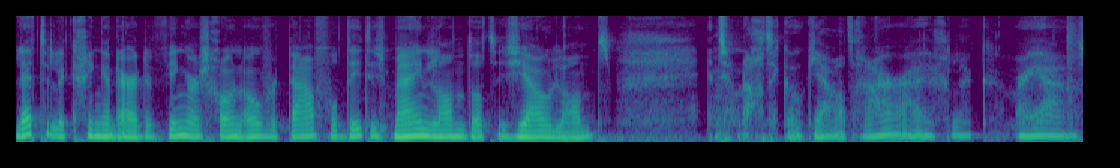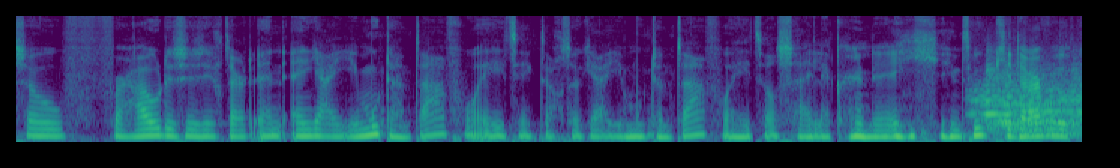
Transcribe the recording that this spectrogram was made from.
Letterlijk gingen daar de vingers gewoon over tafel. Dit is mijn land, dat is jouw land. En toen dacht ik ook, ja, wat raar eigenlijk. Maar ja, zo verhouden ze zich daar. En, en ja, je moet aan tafel eten. Ik dacht ook, ja, je moet aan tafel eten als zij lekker de eentje in het hoekje daar wil.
